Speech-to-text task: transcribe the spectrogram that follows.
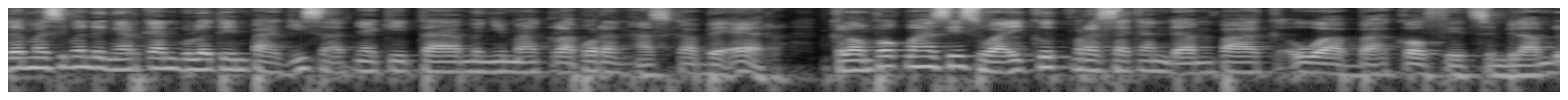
Anda masih mendengarkan buletin pagi saatnya kita menyimak laporan khas KBR. Kelompok mahasiswa ikut merasakan dampak wabah COVID-19.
